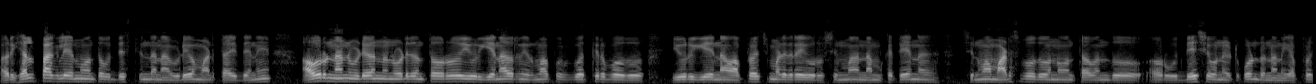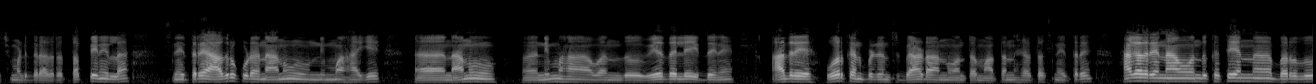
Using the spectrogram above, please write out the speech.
ಅವ್ರಿಗೆ ಹೆಲ್ಪ್ ಆಗಲಿ ಅನ್ನುವಂಥ ಉದ್ದೇಶದಿಂದ ನಾನು ವಿಡಿಯೋ ಮಾಡ್ತಾ ಇದ್ದೇನೆ. ಅವರು ನನ್ನ ವಿಡಿಯೋವನ್ನು ನೋಡಿದಂಥವ್ರು ಇವ್ರಿಗೆ ಏನಾದರೂ ನಿರ್ಮಾಪಕ ಗೊತ್ತಿರಬಹುದು ಇವರಿಗೆ ನಾವು ಅಪ್ರೋಚ್ ಮಾಡಿದರೆ ಇವರು ಸಿನಿಮಾ ನಮ್ಮ ಕಥೆಯನ್ನು ಸಿನಿಮಾ ಮಾಡಿಸ್ಬೋದು ಅನ್ನುವಂಥ ಒಂದು ಅವ್ರ ಉದ್ದೇಶವನ್ನು ಇಟ್ಕೊಂಡು ನನಗೆ ಅಪ್ರೋಚ್ ಮಾಡಿದರೆ ಅದರ ತಪ್ಪೇನಿಲ್ಲ. ಸ್ನೇಹಿತರೆ ಆದರೂ ಕೂಡ ನಾನು ನಿಮ್ಮ ಹಾಗೆ ನಾನು ನಿಮ್ಮ ಒಂದು ವೇದಲ್ಲೇ ಇದ್ದೇನೆ. ಆದರೆ ಓವರ್ ಕಾನ್ಫಿಡೆನ್ಸ್ ಬೇಡ ಅನ್ನುವಂಥ ಮಾತನ್ನು ಹೇಳ್ತಾ ಸ್ನೇಹಿತರೆ. ಹಾಗಾದರೆ ನಾವು ಒಂದು ಕಥೆಯನ್ನು ಬರೆದು,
